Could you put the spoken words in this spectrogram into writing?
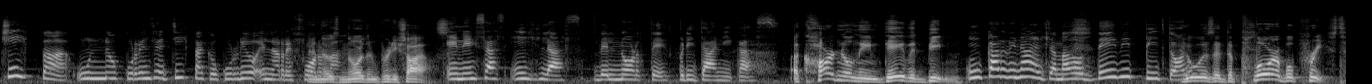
chispa, una ocurrencia chispa que ocurrió en la in Reforma, those northern British Isles. en esas islas del norte británicas. A cardinal named David Beaton, Un cardenal llamado David who Beaton, was a deplorable priest.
